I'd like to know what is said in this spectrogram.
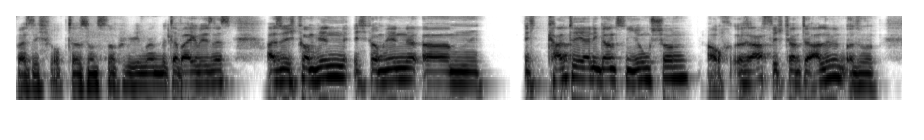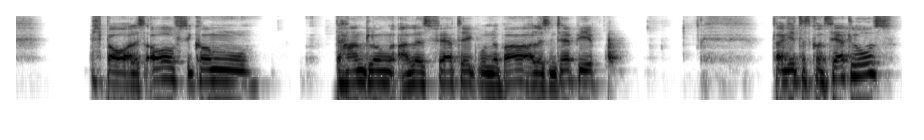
weiß nicht, ob da sonst noch jemand mit dabei gewesen ist. Also ich komme hin, ich komme hin, ähm, ich kannte ja die ganzen Jungs schon, auch Raff, ich kannte alle, also ich baue alles auf, sie kommen, Behandlung, alles fertig, wunderbar, alle sind happy. Dann geht das Konzert los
